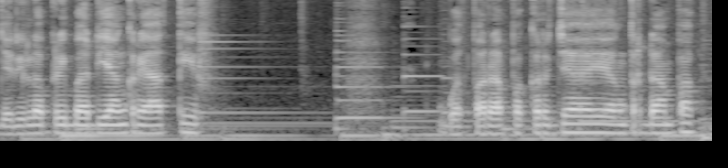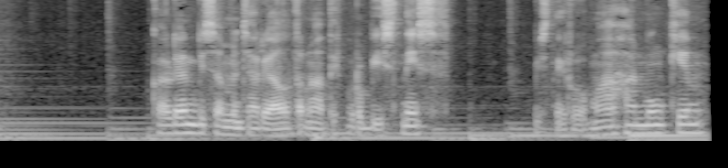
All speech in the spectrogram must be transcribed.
jadilah pribadi yang kreatif buat para pekerja yang terdampak kalian bisa mencari alternatif berbisnis bisnis rumahan mungkin.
